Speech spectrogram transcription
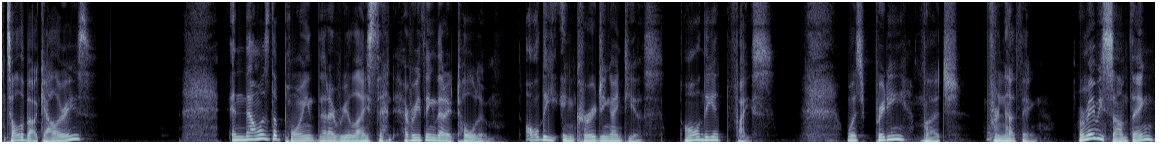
It's all about calories? And that was the point that I realized that everything that I told him, all the encouraging ideas, all the advice, was pretty much for nothing. Or maybe something,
